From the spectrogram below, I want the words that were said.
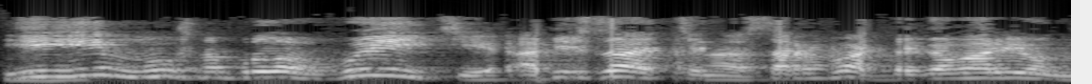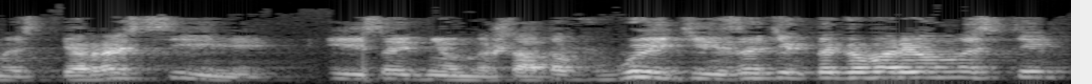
И им нужно было выйти, обязательно сорвать договоренности России и Соединенных Штатов, выйти из этих договоренностей.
